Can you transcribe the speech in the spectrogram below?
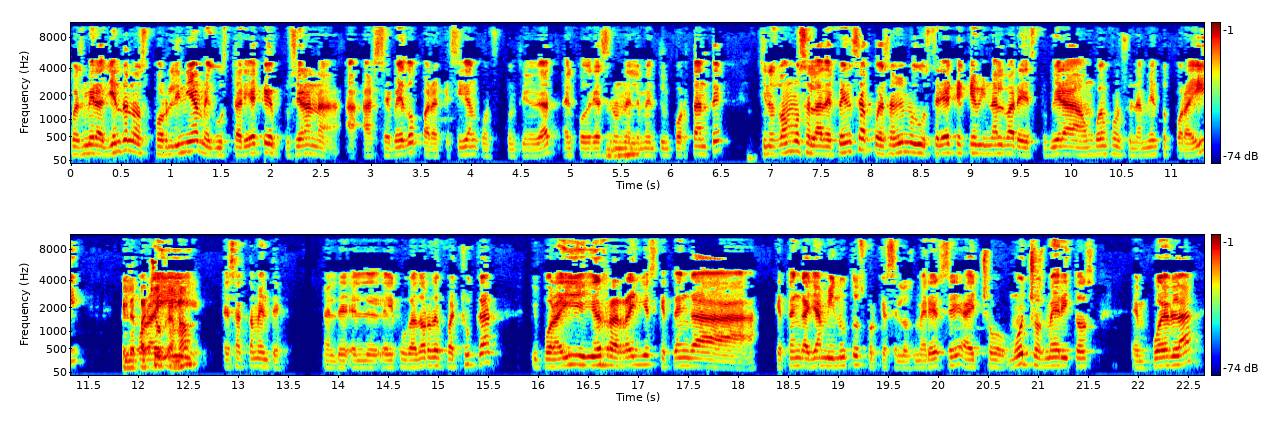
pues mira, yéndonos por línea, me gustaría que pusieran a, a Acevedo para que sigan con su continuidad. Él podría ser un elemento importante. Si nos vamos a la defensa, pues a mí me gustaría que Kevin Álvarez tuviera un buen funcionamiento por ahí. El de Por Pachuca, ahí- ¿no? Exactamente. El, de- el, el jugador de Pachuca. Y por ahí Isra Reyes que tenga, que tenga ya minutos porque se los merece. Ha hecho muchos méritos en Puebla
